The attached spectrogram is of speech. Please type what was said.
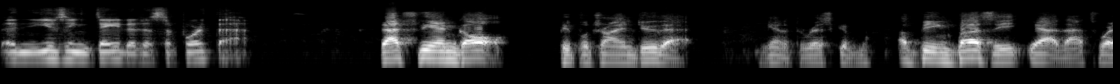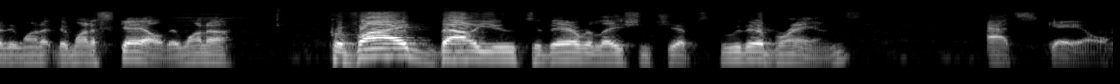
and using data to support that. That's the end goal. People try and do that. Again, at the risk of, of being buzzy, yeah, that's where they want it. They want to scale. They want to provide value to their relationships through their brands at scale.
